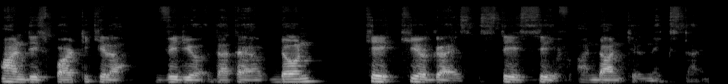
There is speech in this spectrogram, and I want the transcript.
on this particular video that I have done. Take care, guys. Stay safe and until next time.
